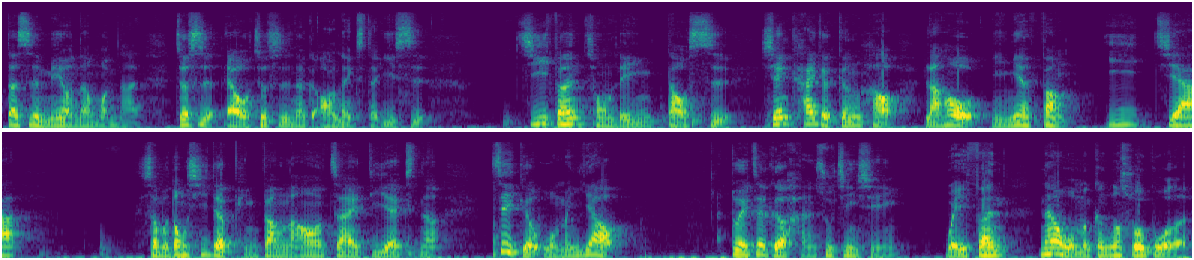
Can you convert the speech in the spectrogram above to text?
但是没有那么难。就是 L 就是那个 r length 的意思，积分从零到四，先开个根号，然后里面放一加什么东西的平方，然后再 dx 呢？这个我们要对这个函数进行微分。那我们刚刚说过了。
